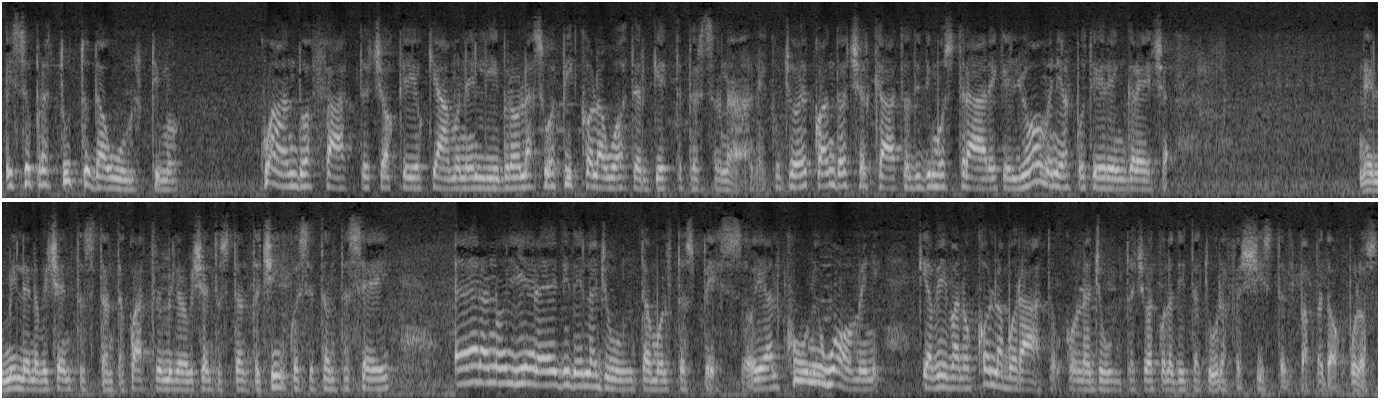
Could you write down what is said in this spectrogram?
e soprattutto da ultimo, quando ha fatto ciò che io chiamo nel libro la sua piccola Watergate personale, cioè quando ha cercato di dimostrare che gli uomini al potere in Grecia nel 1974, 1975, 76 erano gli eredi della giunta molto spesso e alcuni uomini che avevano collaborato con la giunta, cioè con la dittatura fascista di Papadopoulos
